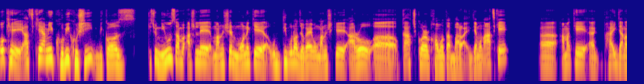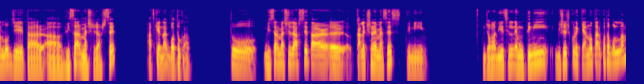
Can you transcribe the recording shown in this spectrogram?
ওকে, আজকে আমি খুবই খুশি বিকজ কিছু নিউজ আসলে মানুষের মনেকে উদ্দীপনা যোগায় এবং মানুষকে আরও কাজ করার ক্ষমতা বাড়ায়। যেমন আজকে আমাকে এক ভাই জানালো যে তার ভিসার মেসেজ আসছে। আজকে না গতকাল। তো ভিসার মেসেজ আসছে তার কালেকশনের মেসেজ তিনি জমা দিয়েছিলেন এবং তিনি বিশেষ করে কেন তার কথা বললাম?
